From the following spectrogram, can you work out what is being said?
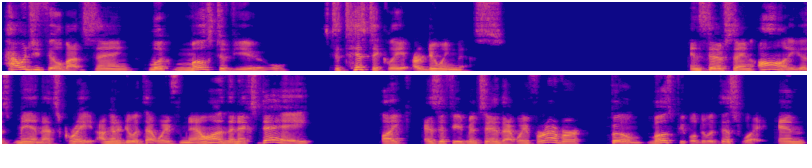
How would you feel about saying, look, most of you statistically are doing this? Instead of saying, oh, and he goes, man, that's great. I'm going to do it that way from now on. And the next day, like as if he'd been saying it that way forever. Boom. Most people do it this way. And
